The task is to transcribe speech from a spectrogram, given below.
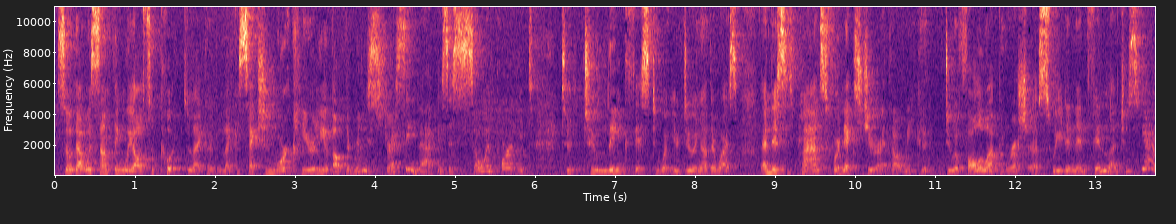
So that was something we also put like a, like a section more clearly about that, really stressing that this is so important to, to link this to what you're doing otherwise. And this is plans for next year. I thought we could do a follow up in Russia, Sweden, and Finland. Just yeah,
